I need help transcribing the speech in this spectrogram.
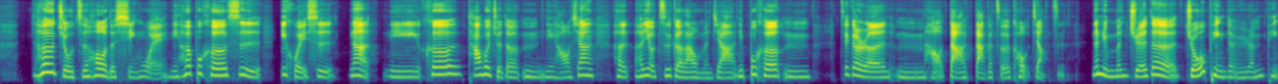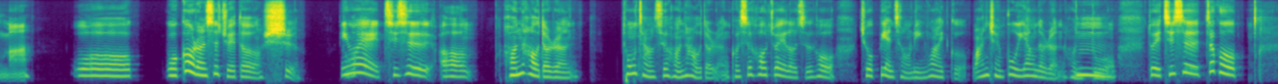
喝酒之后的行为，你喝不喝是一回事，那你喝他会觉得，嗯，你好像很很有资格来我们家，你不喝，嗯。这个人，嗯，好，打打个折扣这样子。那你们觉得酒品等于人品吗？我我个人是觉得是，因为其实呃，很好的人通常是很好的人，可是喝醉了之后就变成另外一个完全不一样的人，很多。嗯、对，其实这个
